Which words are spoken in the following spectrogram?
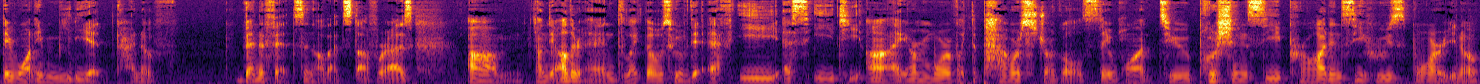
they want immediate kind of benefits and all that stuff, whereas um, on the other end, like those who have the F E S E T I are more of like the power struggles. They want to push and see, prod and see who's more, you know,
